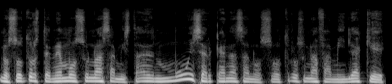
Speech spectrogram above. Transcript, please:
Nosotros tenemos unas amistades muy cercanas a nosotros, una familia que,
